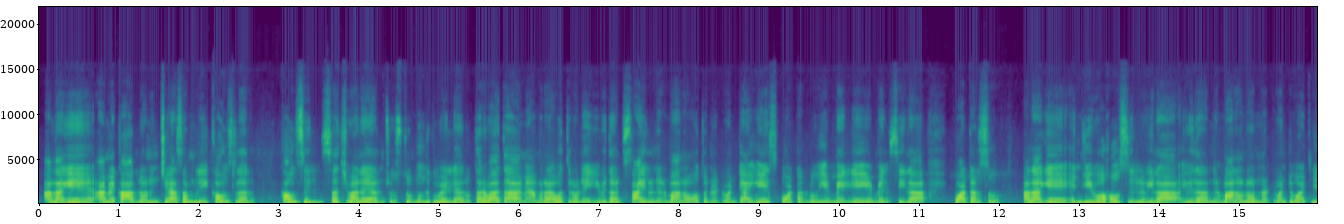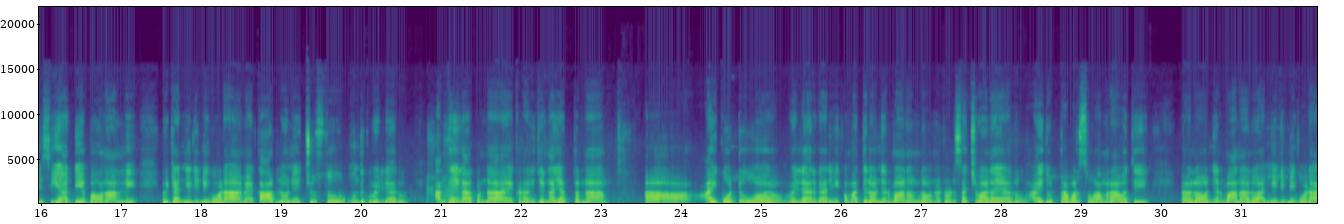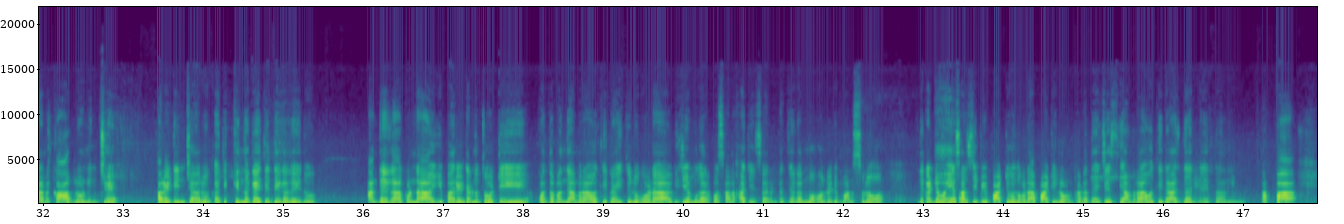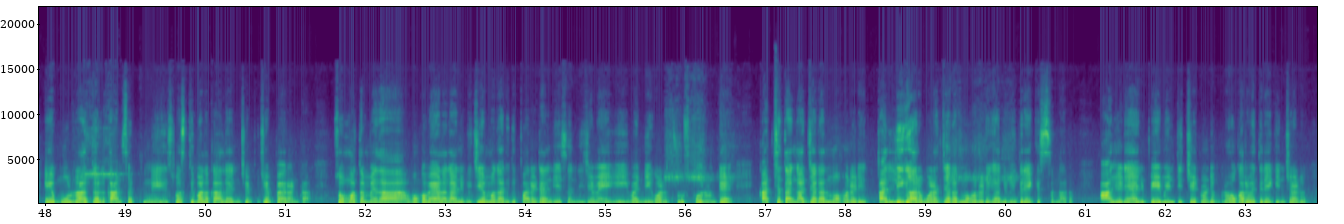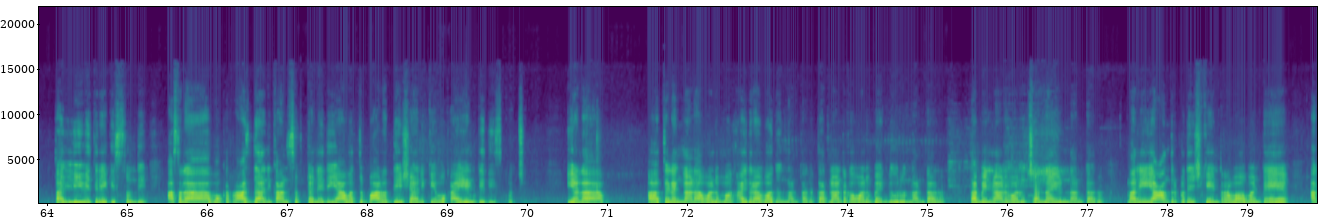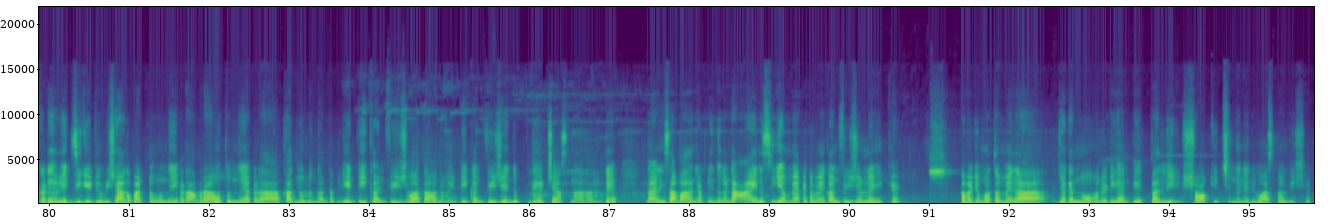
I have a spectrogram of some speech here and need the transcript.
అలాగే ఆమె కారులో నుంచి అసెంబ్లీ కౌన్సిలర్ కౌన్సిల్ సచివాలయాలను చూస్తూ ముందుకు వెళ్ళారు. తర్వాత ఆమె అమరావతిలోనే వివిధ స్థాయిలో నిర్మాణం అవుతున్నటువంటి ఐఏఎస్ క్వార్టర్లు ఎమ్మెల్యే ఎమ్మెల్సీల క్వార్టర్సు అలాగే ఎన్జిఓ హౌసులు ఇలా వివిధ నిర్మాణంలో ఉన్నటువంటి వాటిని సిఆర్డీఏ భవనాలని వీటన్నిటిని కూడా ఆమె కారులోనే చూస్తూ ముందుకు వెళ్ళారు. అంతేకాకుండా ఇక్కడ నిజంగా చెప్తున్నా హైకోర్టు వెళ్ళారు కానీ ఇక మధ్యలో నిర్మాణంలో ఉన్నటువంటి సచివాలయాలు ఐదు టవర్స్ అమరావతిలో నిర్మాణాలు అన్నిటినీ కూడా ఆమె కారులో నుంచే పర్యటించారు. అయితే కిందకైతే దిగలేదు. అంతేకాకుండా ఈ పర్యటనతోటి కొంతమంది అమరావతి రైతులు కూడా విజయమ్మ గారికి సలహా చేశారంట. జగన్మోహన్ రెడ్డి మనసులో ఎందుకంటే వైఎస్ఆర్సీపీ పార్టీ వాళ్ళు కూడా ఆ పార్టీలో ఉంటారు కదా. దయచేసి అమరావతి రాజధాని దాన్ని తప్ప ఏ మూడు రాజధానుల కాన్సెప్ట్ని స్వస్తి పలకాలని అని చెప్పి చెప్పారంట. సో మొత్తం మీద ఒకవేళ కానీ విజయమ్మ గారు ఇది పర్యటన చేసిన నిజమే ఇవన్నీ కూడా చూసుకొని ఉంటే ఖచ్చితంగా జగన్మోహన్ రెడ్డి తల్లి గారు కూడా జగన్మోహన్ రెడ్డి గారిని వ్యతిరేకిస్తున్నారు. ఆల్రెడీ ఆయన పేమెంట్ ఇచ్చేటువంటి బ్రోకర్ వ్యతిరేకించాడు తల్లి వ్యతిరేకిస్తుంది. అసలు ఒక రాజధాని కాన్సెప్ట్ అనేది యావత్ భారతదేశానికి ఒక ఐడెంటిటీ తీసుకొచ్చింది. ఇలా తెలంగాణ వాళ్ళు మాకు హైదరాబాద్ ఉందంటారు కర్ణాటక వాళ్ళు బెంగళూరు ఉందంటారు తమిళనాడు వాళ్ళు చెన్నై ఉందంటారు. మరి ఆంధ్రప్రదేశ్కి ఏంట్రా బాబు అంటే అక్కడ ఎగ్జిక్యూటివ్ విశాఖపట్నం ఉంది ఇక్కడ అమరావతి ఉంది అక్కడ కర్నూలు ఉందంటారు. ఏంటి ఈ కన్ఫ్యూజ్ వాతావరణం? ఏంటి కన్ఫ్యూజన్ ఎందుకు క్రియేట్ చేస్తున్నారు అంటే దానికి సమాధానం చెప్పండి. ఎందుకంటే ఆయన సీఎం ఎక్కడమే కన్ఫ్యూజన్లో ఎక్కాడు. కాబట్టి మొత్తం మీద జగన్మోహన్ రెడ్డి గారికి తల్లి షాక్ ఇచ్చిందనేది వాస్తవ విషయం.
